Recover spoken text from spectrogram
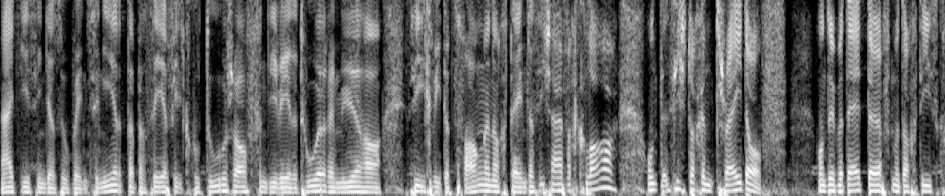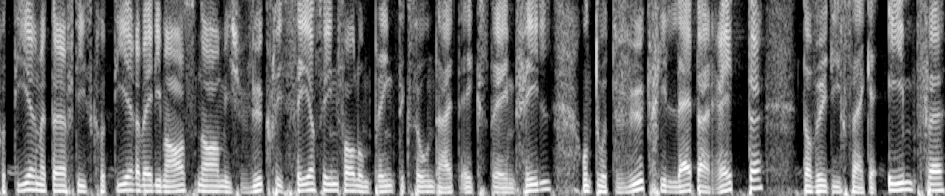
Nein, die sind ja subventioniert, aber sehr viele Kulturschaffende werden hure Mühe haben, sich wieder zu fangen nach dem. Das ist einfach klar. Und das ist doch ein Trade-off. Und über den dürfen wir doch diskutieren. Man darf diskutieren, welche Massnahme ist wirklich sehr sinnvoll und bringt der Gesundheit extrem viel und tut wirklich Leben retten. Da würde ich sagen, impfen,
